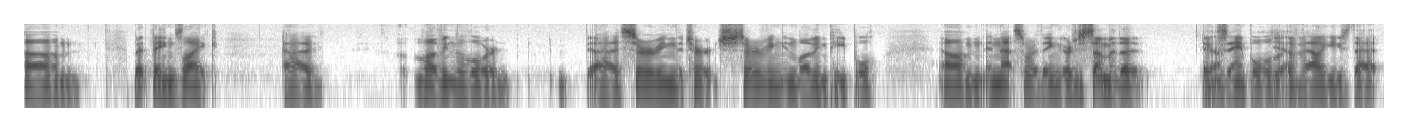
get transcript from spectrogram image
Mm-hmm. Um, but things like uh, loving the Lord, uh, serving the church, serving and loving people, um, and that sort of thing, or just some of the yeah. examples yeah. of values that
